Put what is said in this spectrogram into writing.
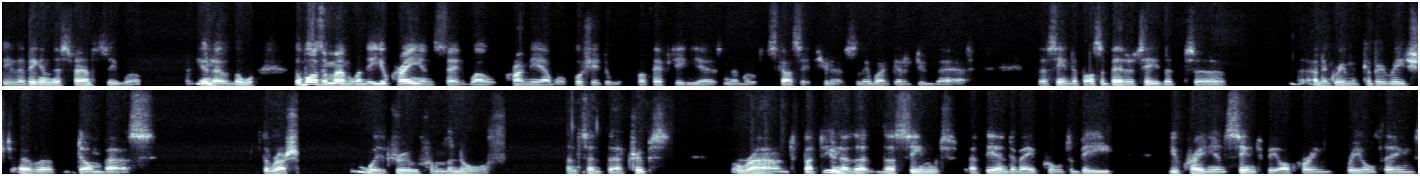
be living in this fantasy world. You know, there, there was a moment when the Ukrainians said, "Well, Crimea will push it for 15 years, and then we'll discuss it." You know, so they weren't going to do that. There seemed a possibility that uh, an agreement could be reached over Donbass. The Russians withdrew from the north and sent their troops around. But you know, there, there seemed at the end of April to be Ukrainians seemed to be offering real things.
